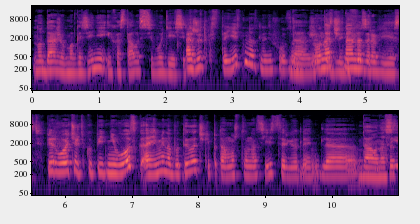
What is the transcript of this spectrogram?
но даже в магазине их осталось всего 10. А жидкость-то есть у нас для диффузора? Да, ну, жидкость Значит, для диффузоров надо есть. В первую очередь купить не воск, а именно бутылочки, потому что у нас есть сырье для, для Да, у нас есть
